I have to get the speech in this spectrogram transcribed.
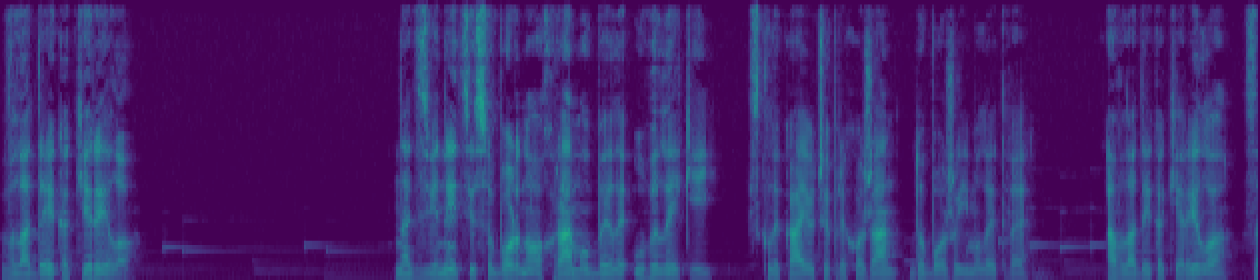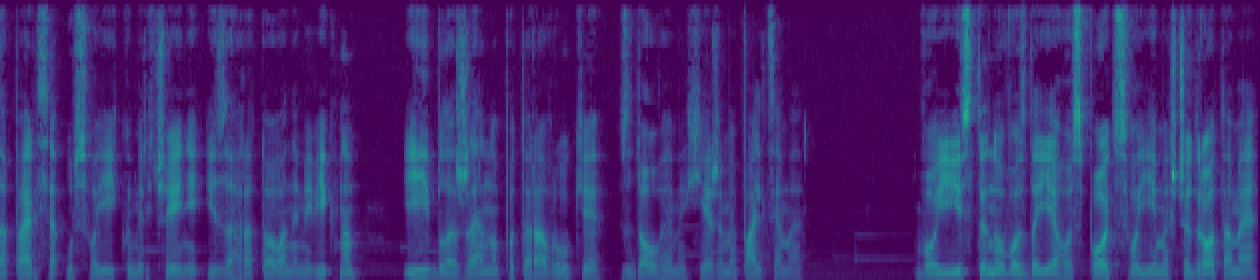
Владика Кирило На дзвіниці соборного храму били у Великий, скликаючи прихожан до Божої молитви. А владика Кирило заперся у своїй комірчині із загратованими вікнам і блаженно потирав руки з довгими хижими пальцями. Воістину воздає Господь своїми щедротами,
